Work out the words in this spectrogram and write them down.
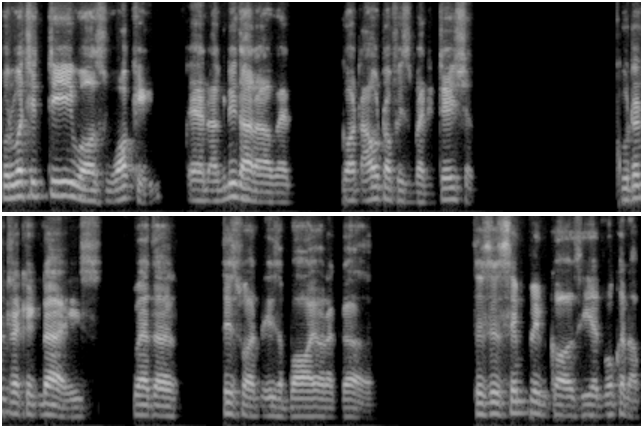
Purvachitti was walking and Agnidhara, when got out of his meditation, couldn't recognize whether this one is a boy or a girl. This is simply because he had woken up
